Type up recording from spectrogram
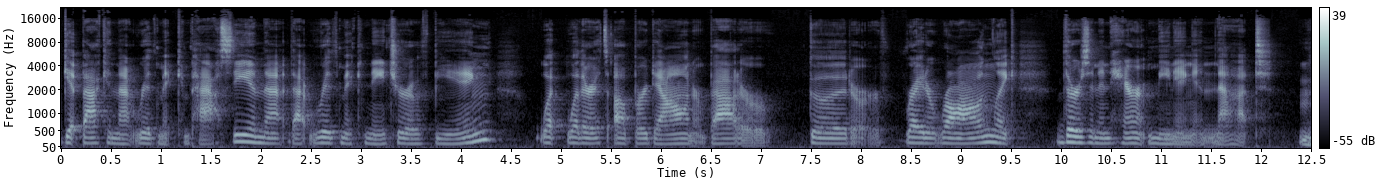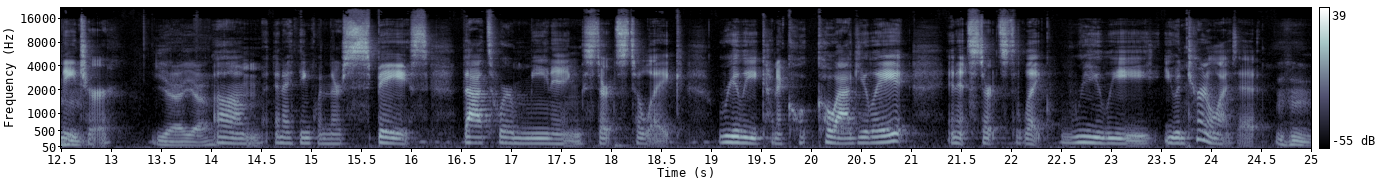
get back in that rhythmic capacity and that that rhythmic nature of being what whether it's up or down or bad or good or right or wrong like there's an inherent meaning in that mm-hmm. nature. Yeah yeah. Um and i think when there's space that's where meaning starts to like really kind of co- coagulate and it starts to like really you internalize it mm-hmm.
